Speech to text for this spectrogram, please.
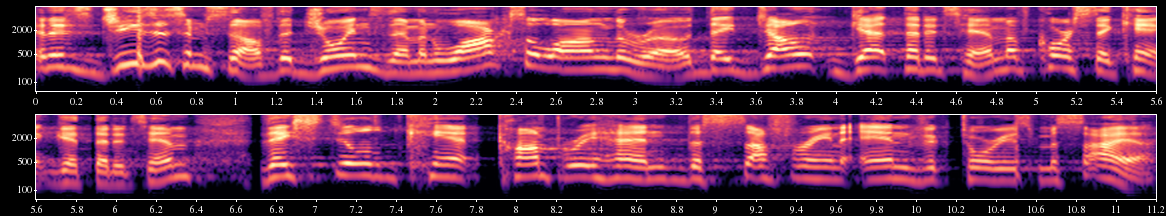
And it's Jesus himself that joins them and walks along the road. They don't get that it's him. Of course, they can't get that it's him. They still can't comprehend the suffering and victorious Messiah.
